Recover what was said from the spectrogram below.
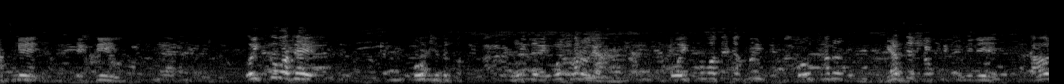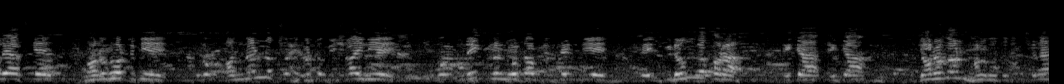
আজকে একটি ঐক্যমতে পৌঁছতে পৌঁছে- পৌঁছানো গেছে ঐক্যমতে যখন পৌঁছানো গেছে সব কিছু মিলিয়ে তাহলে আজকে গণভোট নিয়ে এবং অন্যান্য ছোটখাটো বিষয় নিয়ে এবং অনেকগুলো নোট অফ ডিসেন্ট দিয়ে এই বিলম্ব করা এটা এটা জনগণ ভালো মতো দিচ্ছে না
